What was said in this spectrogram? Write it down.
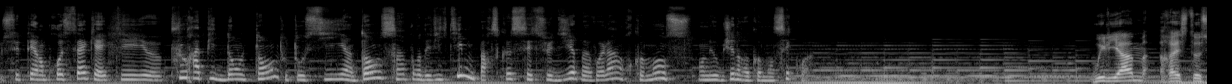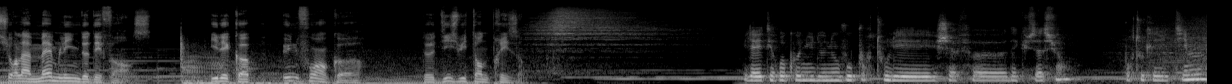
C'était un procès qui a été euh, plus rapide dans le temps, tout aussi intense hein, pour des victimes, parce que c'est de se dire, ben voilà, on recommence, on est obligé de recommencer quoi. William reste sur la même ligne de défense. Il écope, une fois encore, de 18 ans de prison. Il a été reconnu de nouveau pour tous les chefs euh, d'accusation, pour toutes les victimes,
